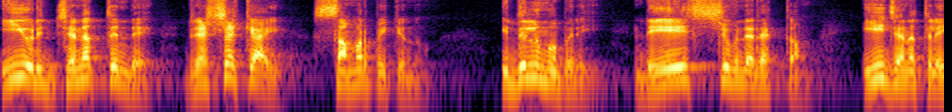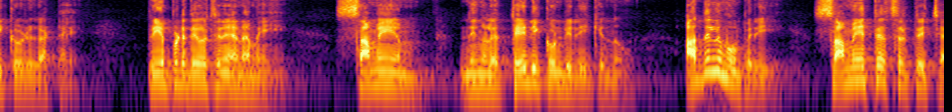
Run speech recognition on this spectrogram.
ഈ ഒരു ജനത്തിന്റെ രക്ഷയ്ക്കായി സമർപ്പിക്കുന്നു. ഇതിലുമുപരി യേശുവിന്റെ രക്തം ഈ ജനത്തിലേക്ക് ഒഴുകട്ടെ. പ്രിയപ്പെട്ട ദൈവത്തിന് അനമേ സമയം നിങ്ങളെ തേടിക്കൊണ്ടിരിക്കുന്നു. അതിലുമുപരി സമയത്തെ സൃഷ്ടിച്ച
